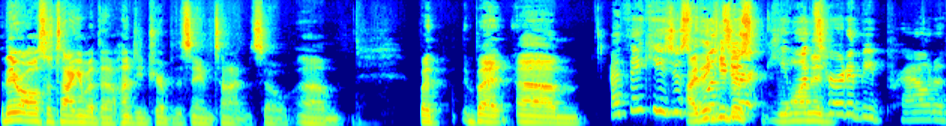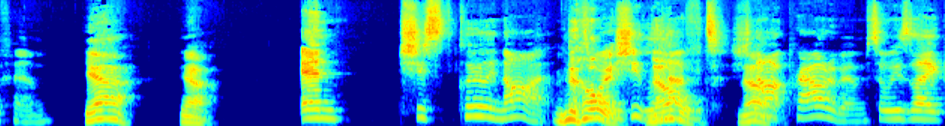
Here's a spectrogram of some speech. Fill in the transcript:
They were also talking about the hunting trip at the same time. So, um, but but um, I think he just. I think he wants just her, he wants wanted- her to be proud of him, yeah, yeah. and she's clearly not. That's No, why she no, left. She's no. not proud of him. So he's like.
